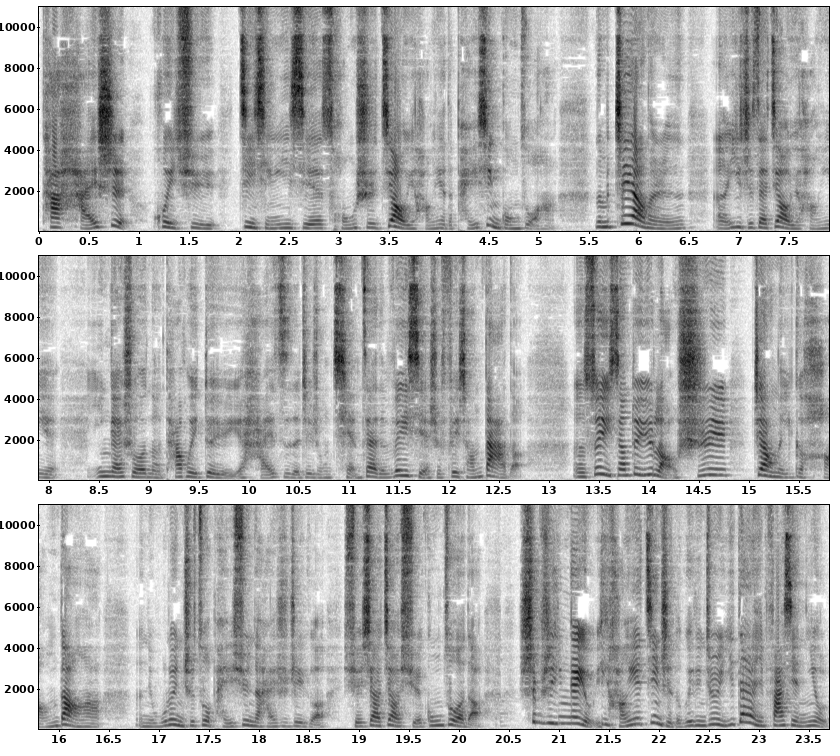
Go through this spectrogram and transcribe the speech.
他还是会去进行一些从事教育行业的培训工作哈。那么这样的人，呃，一直在教育行业，应该说呢，他会对于孩子的这种潜在的威胁是非常大的。嗯，所以像对于老师这样的一个行当啊。你无论你是做培训的，还是这个学校教学工作的，是不是应该有一行业禁止的规定？就是一旦发现你有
